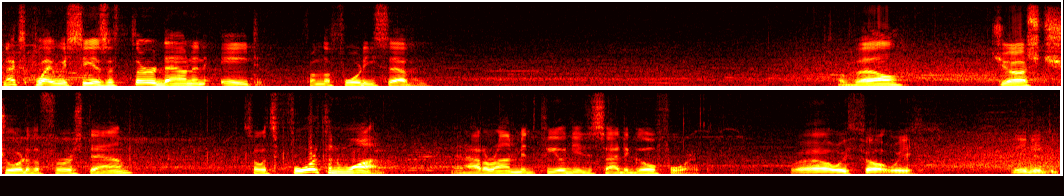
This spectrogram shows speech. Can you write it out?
Next play we see is a third down and eight from the 47. Loville just short of the first down. So it's fourth and one. And out around midfield, you decide to go for it. Well, we felt we needed to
